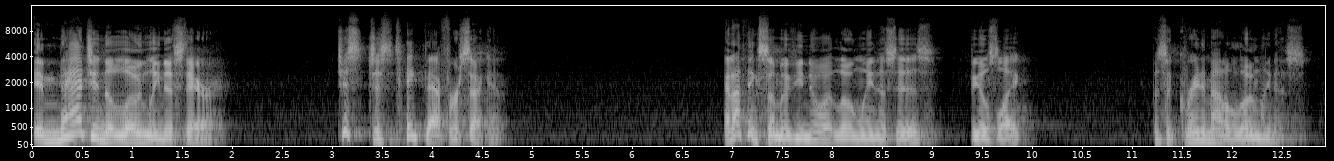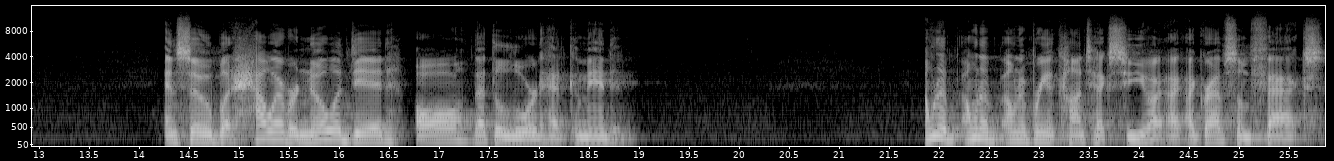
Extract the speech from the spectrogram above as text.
Imagine the loneliness there. Just, just take that for a second. And I think some of you know what loneliness is, feels like. But it's a great amount of loneliness. And so, but however, Noah did all that the Lord had commanded. I want to I want to I want to bring a context to you. I, I, I grabbed some facts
